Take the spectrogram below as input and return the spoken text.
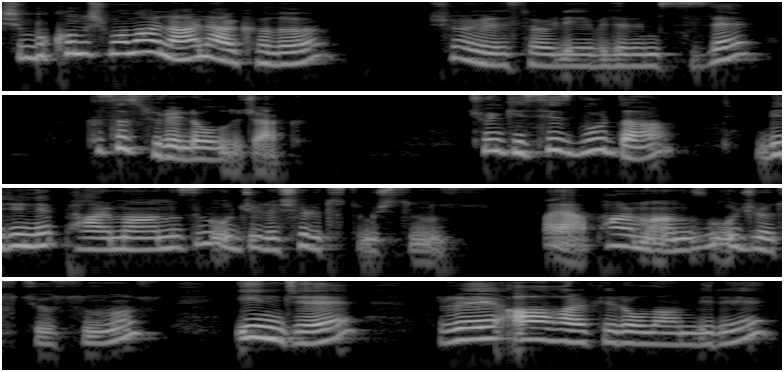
Şimdi bu konuşmalarla alakalı şöyle söyleyebilirim size. Kısa süreli olacak. Çünkü siz burada birini parmağınızın ucuyla şöyle tutmuşsunuz. Bayağı parmağınızın ucuyla tutuyorsunuz. İnce R, A harfleri olan biri.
